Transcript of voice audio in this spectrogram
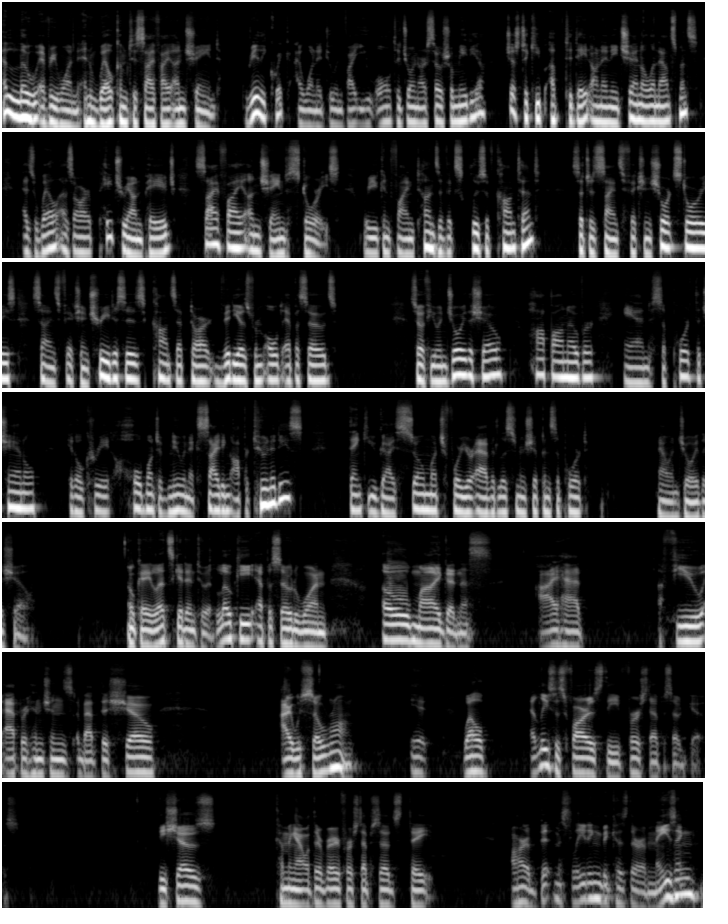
Hello, everyone, and welcome to Sci Fi Unchained. Really quick, I wanted to invite you all to join our social media just to keep up to date on any channel announcements, as well as our Patreon page, Sci Fi Unchained Stories, where you can find tons of exclusive content such as science fiction short stories, science fiction treatises, concept art, videos from old episodes. So if you enjoy the show, hop on over and support the channel It'll create a whole bunch of new and exciting opportunities. Thank you guys so much for your avid listenership and support. Now enjoy the show. Okay, let's get into it. Loki episode one. Oh my goodness. I had a few apprehensions about this show. I was so wrong. It, well, at least as far as the first episode goes these shows coming out with their very first episodes, they are a bit misleading because they're amazing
